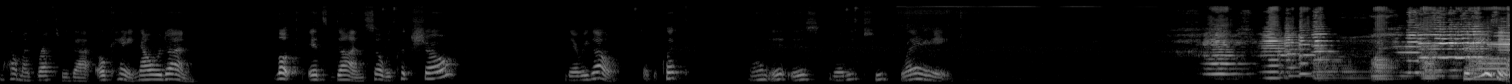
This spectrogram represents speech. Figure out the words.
I held my breath through that. Okay, now we're done. Look, it's done. So we click show. There we go. Double click. And it is ready to play. Pretty easy.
